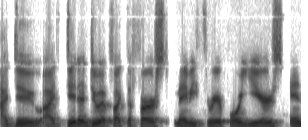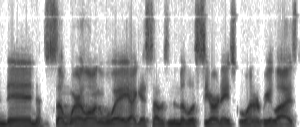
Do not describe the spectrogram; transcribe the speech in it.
I do. I didn't do it for like the first maybe three or four years. And then somewhere along the way, I guess I was in the middle of CRNA school and I realized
